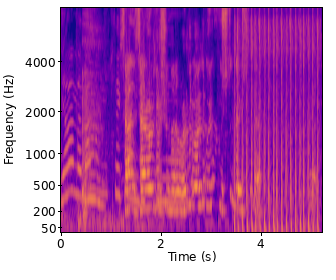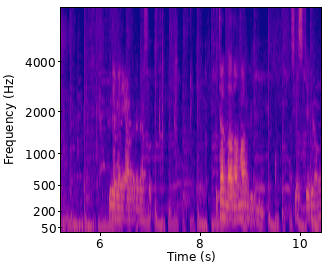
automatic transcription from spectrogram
Ya neden yüksek Sen sen öldür şunları. Öldür öldür. Üstünde üstünde. Evet. Bir de beni yardım edersin. Bir tane de adam var mı bilmiyorum. Ses geliyor ama.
